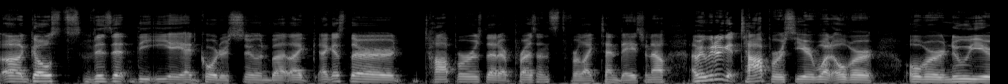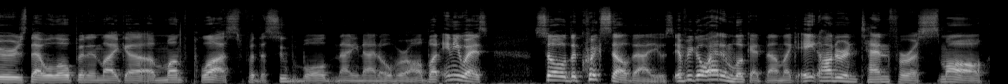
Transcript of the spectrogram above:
uh, ghosts visit the EA headquarters soon. But like, I guess they're toppers that are presents for like 10 days from now. I mean, we do get toppers here. What over over New Year's that will open in like a, a month plus for the Super Bowl 99 overall. But anyways, so the quick sell values, if we go ahead and look at them, like 810 for a small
